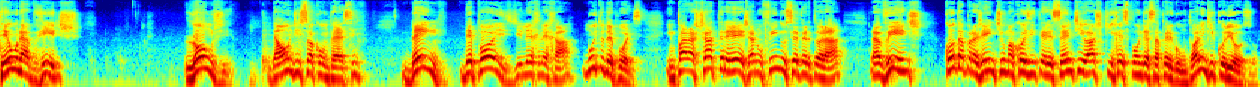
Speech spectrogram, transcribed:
Tem um Rav Hirsch, longe da onde isso acontece, bem depois de Lech Lechá, muito depois, em Parashat já no fim do Sefer Torah, Ravish conta pra gente uma coisa interessante e eu acho que responde essa pergunta. Olhem que curioso.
